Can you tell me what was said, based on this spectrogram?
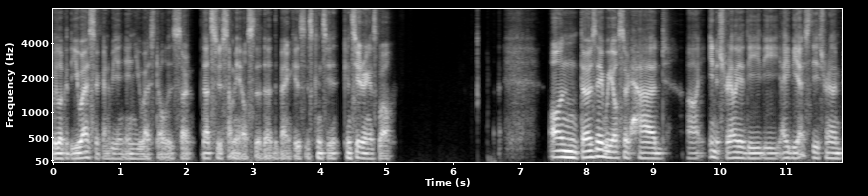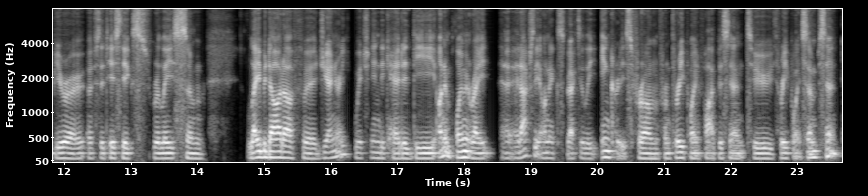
we look at the US, they're going to be in, in US dollars. So that's just something else that the, the bank is, is consider, considering as well. On Thursday, we also had uh, in Australia, the, the ABS, the Australian Bureau of Statistics, released some labour data for January, which indicated the unemployment rate had actually unexpectedly increased from, from 3.5% to 3.7%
